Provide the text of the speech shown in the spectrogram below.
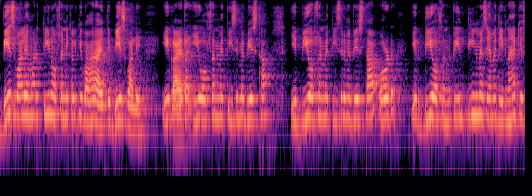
बेस वाले हमारे तीन ऑप्शन निकल के बाहर आए थे बेस वाले. एक आया था ए ऑप्शन में तीसरे में बेस था, ये बी ऑप्शन में तीसरे में बेस था, और एक डी ऑप्शन में. तो इन तीन में से हमें देखना है किस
